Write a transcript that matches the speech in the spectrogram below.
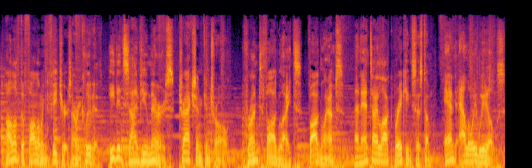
All of the following features are included. Heated side view mirrors, traction control, front fog lights, fog lamps, an anti-lock braking system, and alloy wheels.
